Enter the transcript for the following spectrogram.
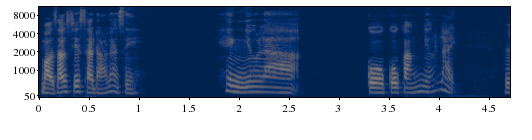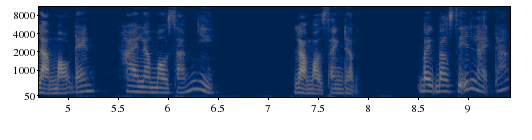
Màu sắc chiếc xe đó là gì? Hình như là... Cô cố gắng nhớ lại. Là màu đen hay là màu xám nhỉ? Là màu xanh đậm. Bạch bác sĩ lại đáp.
